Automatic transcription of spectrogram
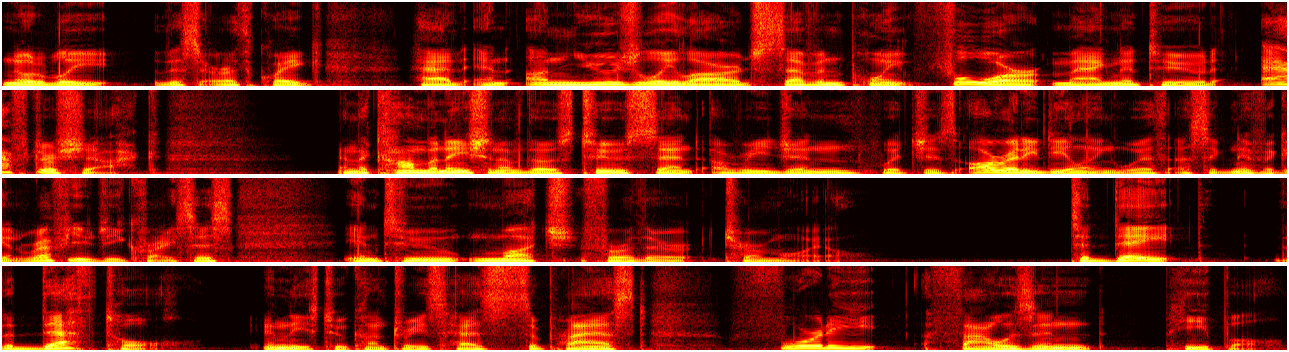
Notably, this earthquake had an unusually large 7.4 magnitude aftershock and the combination of those two sent a region which is already dealing with a significant refugee crisis into much further turmoil. To date, the death toll in these two countries has surpassed 40,000 people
